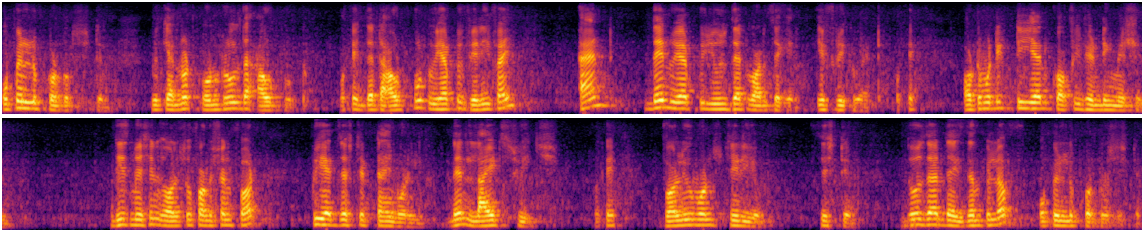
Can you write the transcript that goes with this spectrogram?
open loop control system. We cannot control the output. Okay? That output we have to verify and then we have to use that once again if required. Okay? Automatic tea and coffee vending machine. This machine also function for pre-adjusted time only. Then light switch. Okay? Volume on stereo system those are the example of open loop control system.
